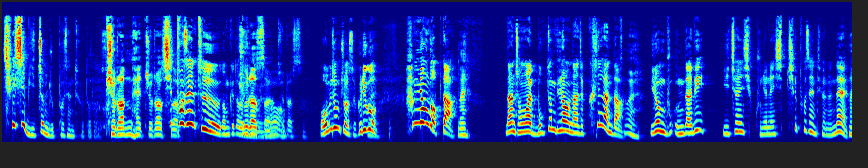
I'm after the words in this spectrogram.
72.6%로 떨어졌어요. 줄었네, 줄었어. 10% 넘게 떨어졌어요. 줄었어, 줄었어. 엄청 줄었어. 그리고 네. 한 명도 없다. 네. 난 정말 목돈 필요하고 난 진짜 큰일 난다. 네. 이런 응답이 2019년에 17%였는데 네.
